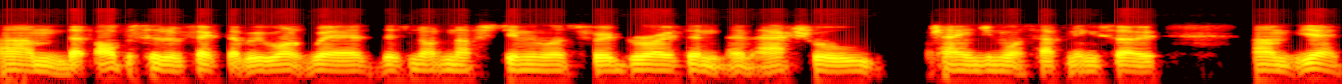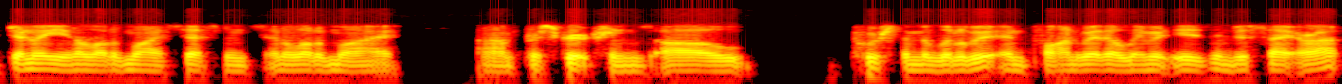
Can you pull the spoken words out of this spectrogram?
um, that opposite effect that we want, where there's not enough stimulus for growth and, and actual change in what's happening. So, um, yeah, generally in a lot of my assessments and a lot of my um, prescriptions, I'll push them a little bit and find where the limit is, and just say, all right,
